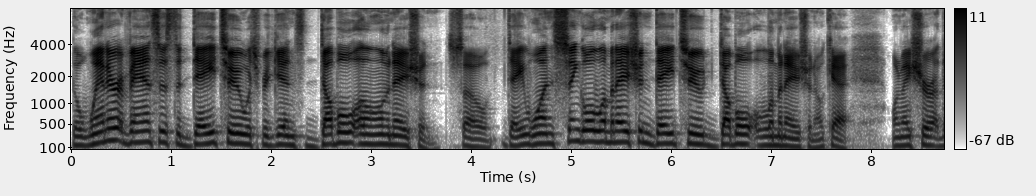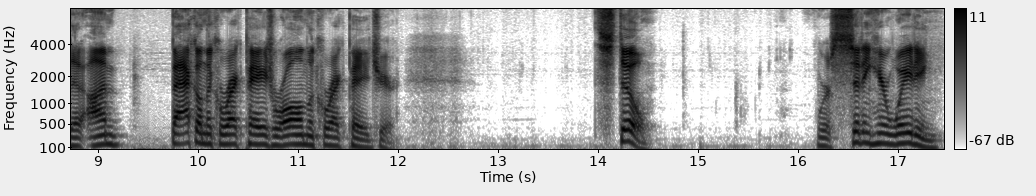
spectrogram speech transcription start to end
The winner advances to day two, which begins double elimination. So day one, single elimination. Day two, double elimination. Okay. I want to make sure that I'm back on the correct page. We're all on the correct page here. Still, we're sitting here waiting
